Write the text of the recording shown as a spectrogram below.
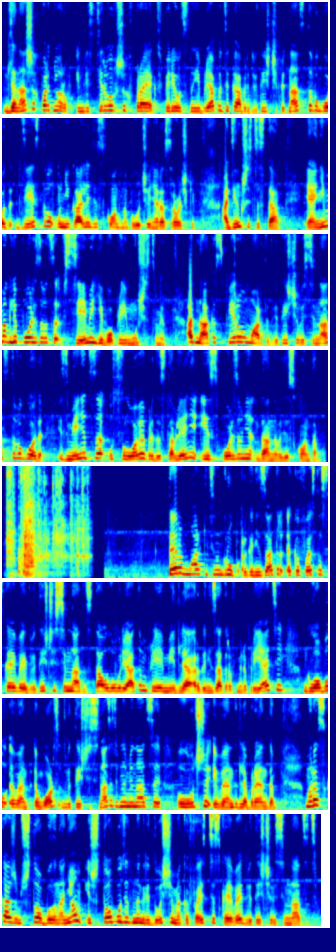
Для наших партнеров, инвестировавших в проект в период с ноября по декабрь 2015 года, действовал уникальный дисконт на получение рассрочки – 1 к 600, и они могли пользоваться всеми его преимуществами. Однако с 1 марта 2018 года изменятся условия предоставления и использования данного дисконта. Terra Marketing Group, организатор Экофеста Skyway 2017, стал лауреатом премии для организаторов мероприятий Global Event Awards 2017 в номинации «Лучший ивент для бренда». Мы расскажем, что было на нем и что будет на грядущем Экофесте Skyway 2018.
